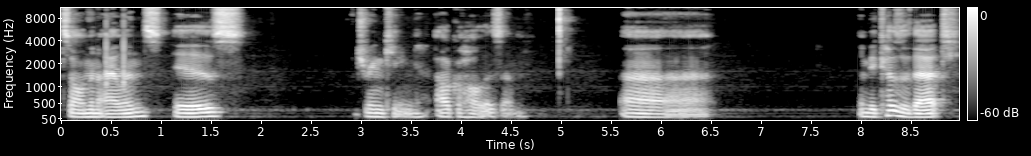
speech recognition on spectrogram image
Solomon Islands is drinking, alcoholism. Uh, and because of that,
